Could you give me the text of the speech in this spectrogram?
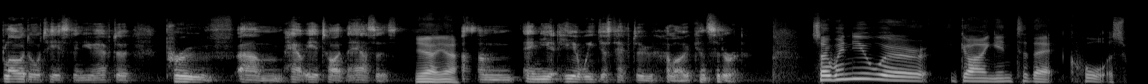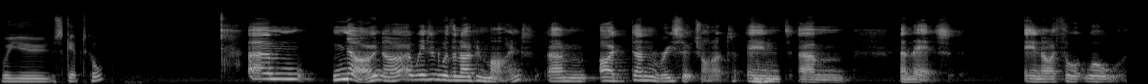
blower door test and you have to prove um, how airtight the house is. Yeah, yeah. Um, and yet here we just have to hello consider it. So when you were going into that course, were you skeptical? Um, no, no, I went in with an open mind. Um, I'd done research on it and um, and that, and I thought, well,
